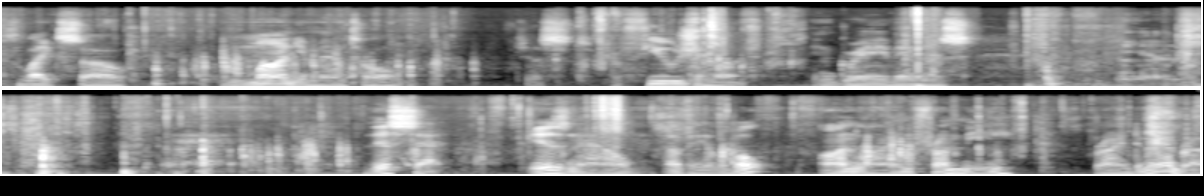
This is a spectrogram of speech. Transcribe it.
is like so monumental. Just profusion of engravings. And this set is now available online from me, Brian DiMambro.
